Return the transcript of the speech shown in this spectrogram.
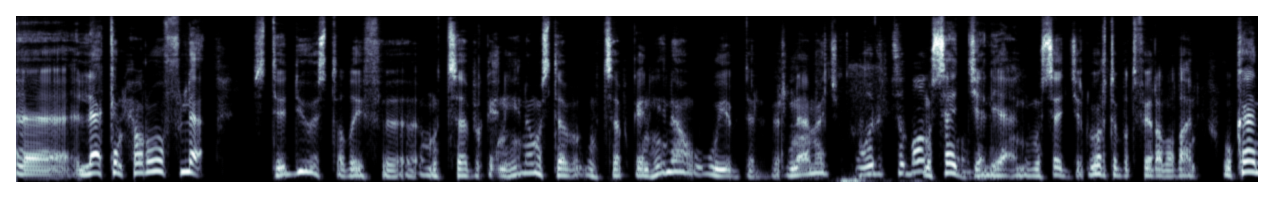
آه لكن حروف لا. استوديو يستضيف آه، متسابقين هنا متسابقين هنا ويبدأ البرنامج وارتباط مسجل يعني مسجل وارتبط في رمضان وكان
